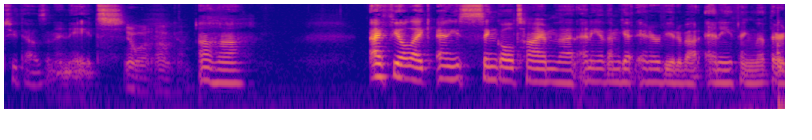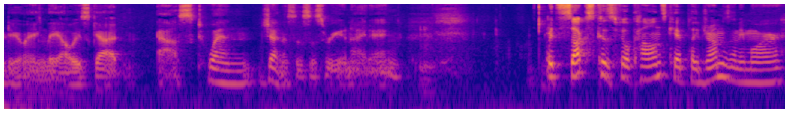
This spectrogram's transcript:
2008. Yeah. Okay. Uh huh. I feel like any single time that any of them get interviewed about anything that they're doing, they always get asked when Genesis is reuniting. It sucks because Phil Collins can't play drums anymore.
